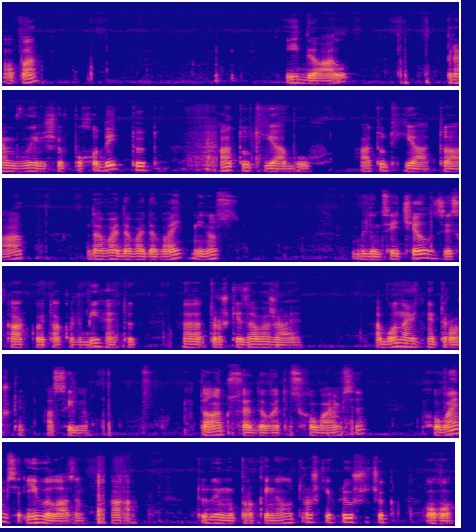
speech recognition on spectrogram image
Опа. Ідеал. Прям вирішив походити тут. А тут я був. А тут я. Так. Давай, давай, давай. Мінус. Блін, цей чел зі скаркою також бігає тут. Е, трошки заважає. Або навіть не трошки, а сильно. Так, все, давайте сховаємося. Ховаємося і вилазимо. Ага. Туди ми прокинули трошки плюшечок. Ого.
